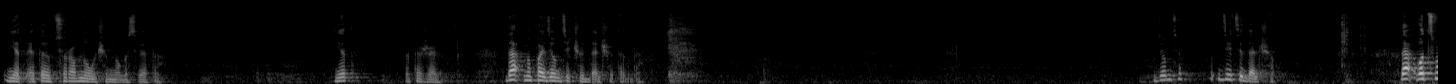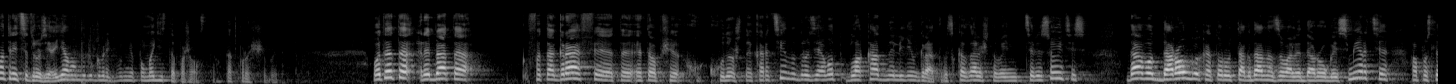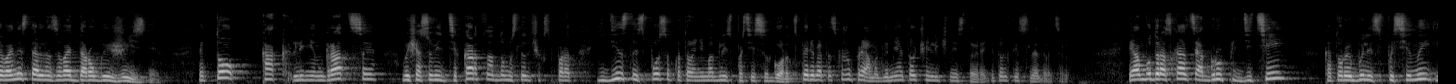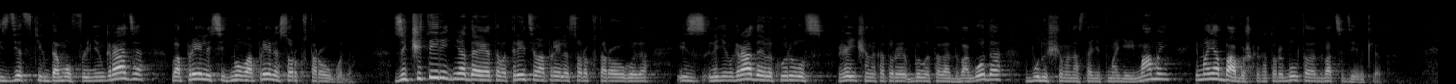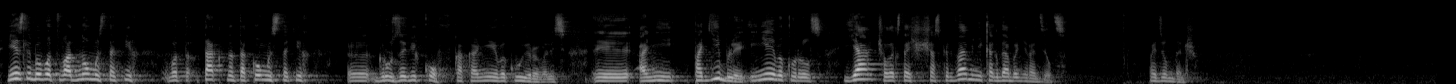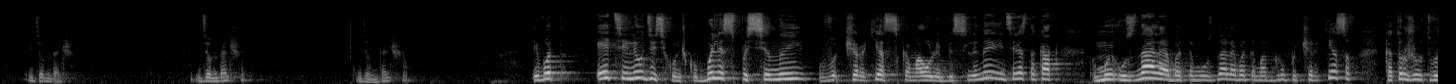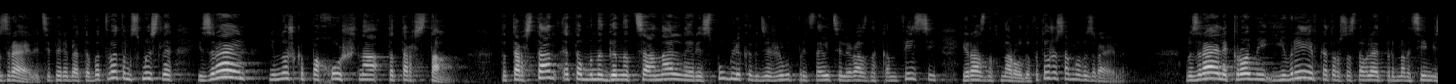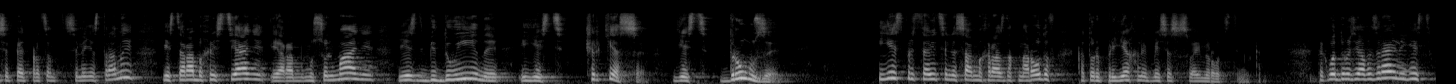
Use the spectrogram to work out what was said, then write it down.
Нет, это все равно очень много света. Нет? Это жаль. Да, ну пойдемте чуть дальше тогда. Идемте, идите дальше. Да, вот смотрите, друзья, я вам буду говорить, вы мне помогите, пожалуйста, так проще будет. Вот это, ребята, фотография, это, это вообще художественная картина, друзья. Вот блокадный Ленинград. Вы сказали, что вы интересуетесь. Да, вот дорога, которую тогда называли дорогой смерти, а после войны стали называть дорогой жизни. Это то, как ленинградцы, вы сейчас увидите карту на одном из следующих аппарат, единственный способ, который они могли спастись из города. Теперь, ребята, скажу прямо, для меня это очень личная история, не только исследователь. Я вам буду рассказывать о группе детей, которые были спасены из детских домов в Ленинграде в апреле, 7 апреля 1942 года. За четыре дня до этого, 3 апреля 1942 года, из Ленинграда эвакуировалась женщина, которая была тогда два года, в будущем она станет моей мамой, и моя бабушка, которая была тогда 29 лет. Если бы вот в одном из таких, вот так на таком из таких э, грузовиков, как они эвакуировались, э, они погибли и не эвакуировался, я, человек, стоящий сейчас перед вами, никогда бы не родился. Пойдем дальше. Идем дальше. Идем дальше. Идем дальше. И вот эти люди, секундочку, были спасены в черкесском ауле Беслине. Интересно, как мы узнали об этом. Мы узнали об этом от группы черкесов, которые живут в Израиле. Теперь, ребята, вот в этом смысле Израиль немножко похож на Татарстан. Татарстан – это многонациональная республика, где живут представители разных конфессий и разных народов. И то же самое в Израиле. В Израиле, кроме евреев, которые составляют примерно 75% населения страны, есть арабы-христиане и арабы-мусульмане, есть бедуины и есть черкесы есть друзы, и есть представители самых разных народов, которые приехали вместе со своими родственниками. Так вот, друзья, в Израиле есть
